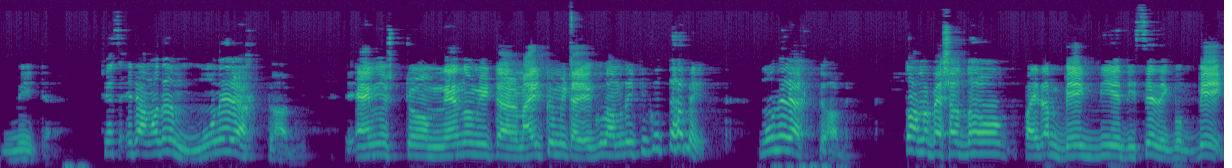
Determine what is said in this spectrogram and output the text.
meter ঠিক আছে? এটা আমাদের মনে রাখতে হবে। অ্যাংস্টম ন্যানোমিটার মাইক্রোমিটার এগুলো আমাদের কি করতে হবে? মনে রাখতে হবে। তো আমরা ব্যাসার্ধ পাইলাম বেগ দিয়ে দিছে, লিখব বেগ।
